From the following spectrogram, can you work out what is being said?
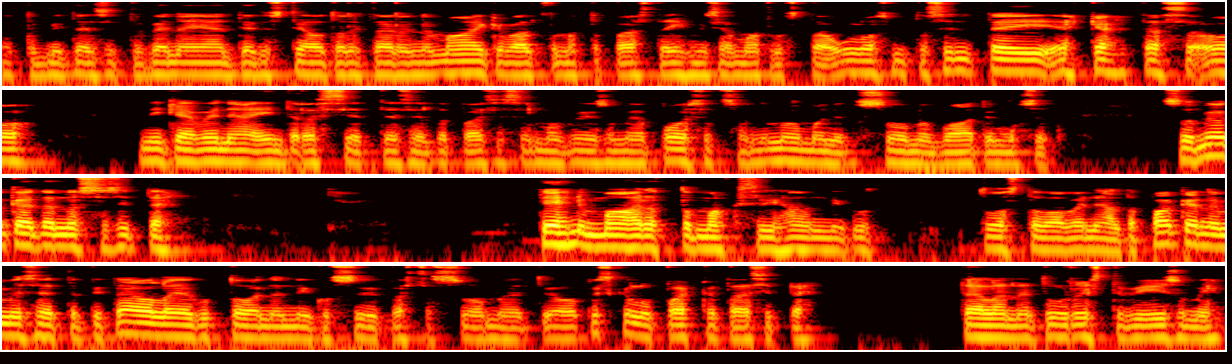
että miten sitten Venäjän tietysti autoritaarinen maa eikä välttämättä päästä ihmisiä matkustaa ulos, mutta se nyt ei ehkä tässä ole niinkään Venäjän intressi, ettei sieltä pääse ilman viisumia pois, että se on nimenomaan niin Suomen vaatimus. Että Suomi on käytännössä sitten tehnyt mahdottomaksi ihan niin kuin tuosta vaan Venäjältä pakenemiseen, että pitää olla joku toinen niin kuin syy päästä Suomeen, opiskelupaikka tai sitten tällainen turistiviisumi.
